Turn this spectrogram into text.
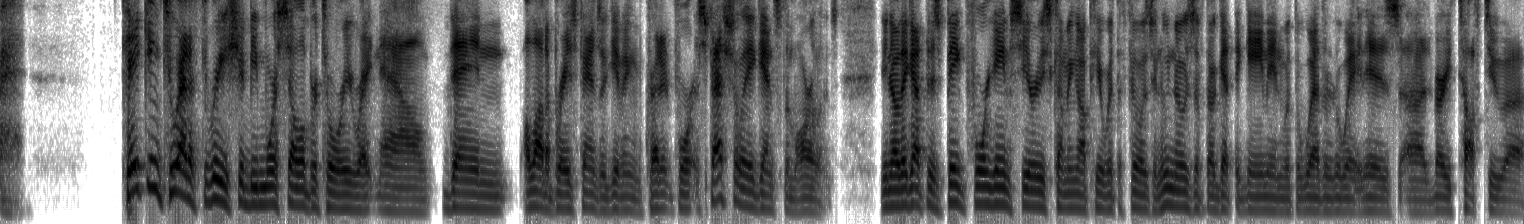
taking two out of three should be more celebratory right now than a lot of Braves fans are giving them credit for, especially against the Marlins you know, they got this big four game series coming up here with the Phillies, and who knows if they'll get the game in with the weather the way it is. Uh, very tough to uh,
